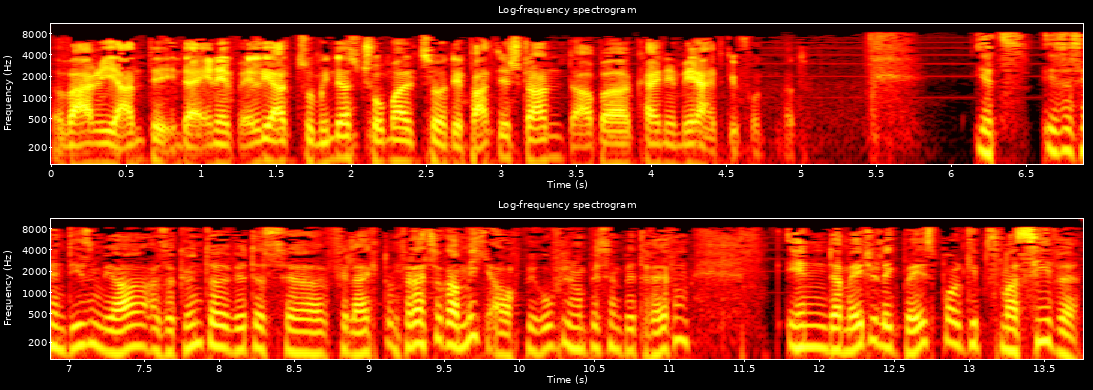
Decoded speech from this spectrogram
Variante in der NFL ja zumindest schon mal zur Debatte stand, aber keine Mehrheit gefunden hat. Jetzt ist es in diesem Jahr, also Günther wird es ja vielleicht und vielleicht sogar mich auch beruflich ein bisschen betreffen. In der Major League Baseball gibt's massive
